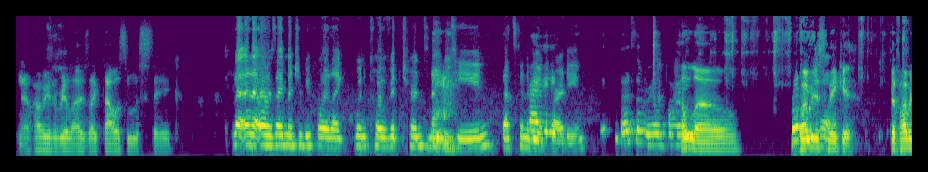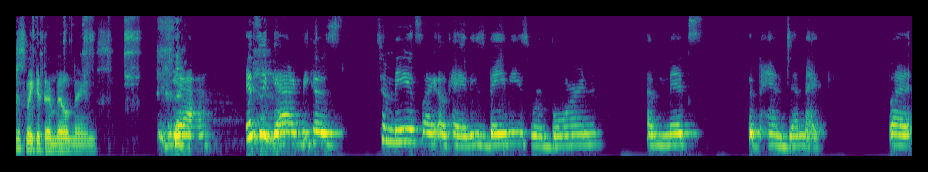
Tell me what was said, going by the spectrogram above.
You know, how are we gonna realize like that was a mistake? and or as I mentioned before, like when COVID turns 19, that's gonna be a party. That's a real part. Hello. But Probably it's- just make it. They'll probably just make it their middle names. yeah, it's a gag because to me, it's like, okay, these babies were born amidst the pandemic, but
